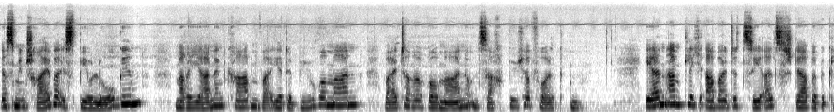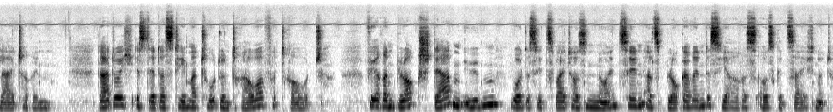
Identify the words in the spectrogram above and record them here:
Jasmin Schreiber ist Biologin, Marianengraben war ihr Debütroman, weitere Romane und Sachbücher folgten. Ehrenamtlich arbeitet sie als Sterbebegleiterin. Dadurch ist ihr das Thema Tod und Trauer vertraut. Für ihren Blog Sterben üben wurde sie 2019 als Bloggerin des Jahres ausgezeichnet.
